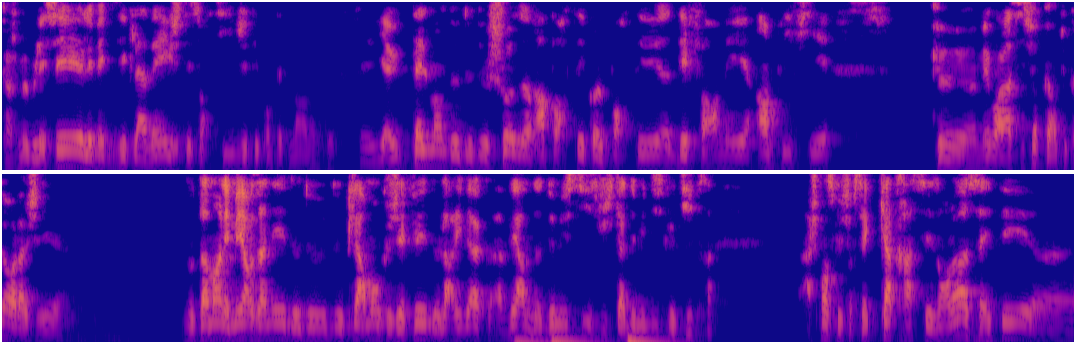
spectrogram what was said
quand je me blessais, les mecs disaient que la veille, j'étais sorti, j'étais complètement. il y a eu tellement de, choses rapportées, colportées, déformées, amplifiées, que. Mais voilà, c'est sûr qu'en tout cas, voilà, j'ai notamment les meilleures années de, Clermont que j'ai fait, de l'arrivée à, Verne de 2006 jusqu'à 2010 le titre. Ah, je pense que sur ces quatre saisons-là, ça a été, euh,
